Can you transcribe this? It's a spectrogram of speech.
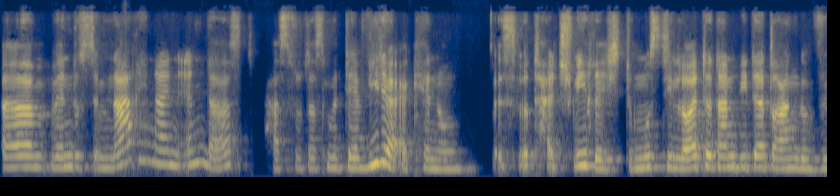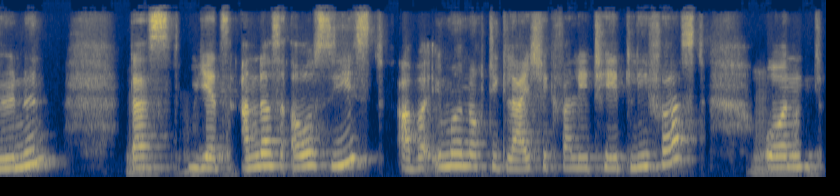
ähm, wenn du es im Nachhinein änderst, hast du das mit der Wiedererkennung. Es wird halt schwierig. Du musst die Leute dann wieder dran gewöhnen, dass du jetzt anders aussiehst, aber immer noch die gleiche Qualität lieferst. Und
